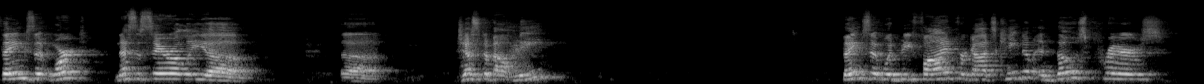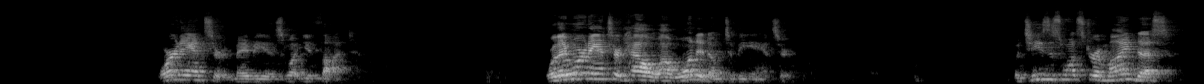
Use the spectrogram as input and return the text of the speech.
things that weren't necessarily uh, uh, just about me. Things that would be fine for God's kingdom, and those prayers weren't answered, maybe is what you thought. Or they weren't answered how I wanted them to be answered. But Jesus wants to remind us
